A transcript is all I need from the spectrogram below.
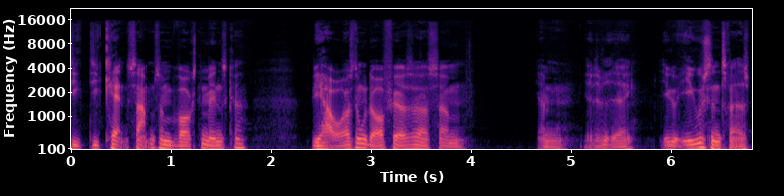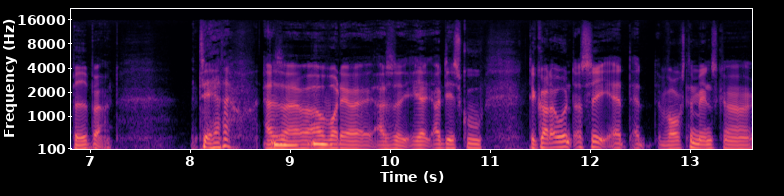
de, de kan sammen som voksne mennesker. Vi har jo også nogle, der opfører sig som, jamen, ja, det ved jeg ikke, egocentrerede spædbørn. Det er der. Altså, Mm, mm, mm. og, hvor det, altså, ja, og det, er sgu, det gør da ondt at se, at, at voksne mennesker,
